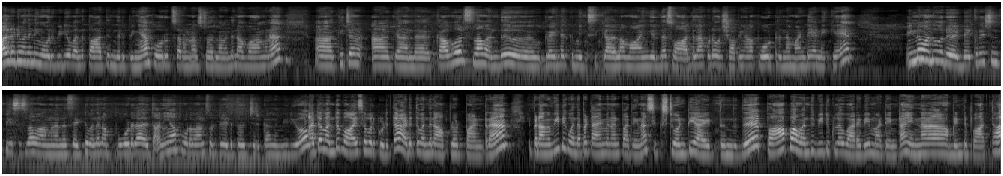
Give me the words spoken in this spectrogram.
ஆல்ரெடி வந்து நீங்கள் ஒரு வீடியோ வந்து பார்த்துருந்துருப்பீங்க. போரூர் சரவணா ஸ்டோரில் வந்து நான் வாங்கினேன் கிச்சன் அந்த கவர்ஸ்லாம் வந்து கிரைண்டருக்கு மிக்சிக்கு அதெல்லாம் வாங்கியிருந்தேன். ஸோ அதெல்லாம் கூட ஒரு ஷாப்பிங்கெல்லாம் போட்டிருந்தேன். மண்டே அன்னைக்கு. இன்னும் வந்து ஒரு டெக்கரேஷன் பீசஸ்லாம் வாங்கினேன். அந்த செட்டு வந்து நான் போடல. அது தனியாக போடலாம்னு சொல்லிட்டு எடுத்து வச்சிருக்கேன் அந்த வீடியோ அதை வந்து வாய்ஸ் ஓவர் கொடுத்து அடுத்து வந்து நான் அப்லோட் பண்ணுறேன் இப்போ நாங்கள் வீட்டுக்கு வந்தப்போ டைம் என்னன்னு பார்த்தீங்கன்னா சிக்ஸ் டுவெண்ட்டி ஆகிட்டு இருந்தது. பாப்பா வந்து வீட்டுக்குள்ளே வரவே மாட்டேன்ட்டா. என்ன அப்படின்ட்டு பார்த்தா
